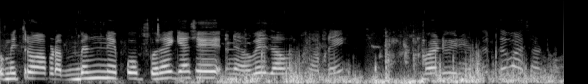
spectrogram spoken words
તો મિત્રો આપણા બંને પોપ ભરાઈ ગયા છે અને હવે જવાનું છે આપણે માંડવીની અંદર દવા છાંટવા.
